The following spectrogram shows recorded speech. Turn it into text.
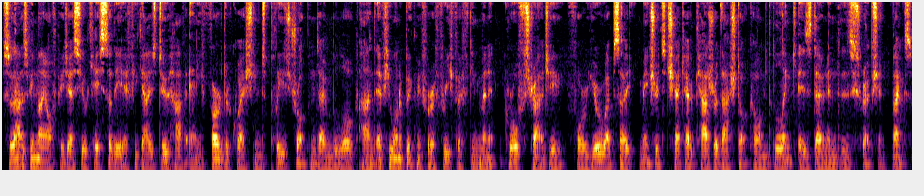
So that has been my off page SEO case study. If you guys do have any further questions, please drop them down below. And if you want to book me for a free 15 minute growth strategy for your website, make sure to check out kasradash.com. The link down in the description. Thanks.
